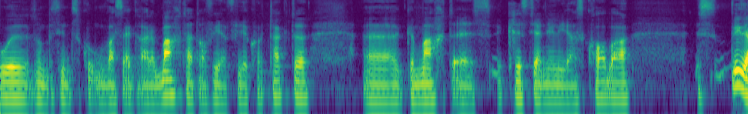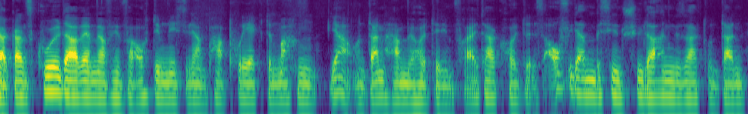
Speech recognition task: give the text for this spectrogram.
cool, so ein bisschen zu gucken, was er gerade macht, hat auch wieder viele Kontakte äh, gemacht, ist Christian Elias Korber. Ist, wie gesagt, ganz cool, da werden wir auf jeden Fall auch demnächst wieder ein paar Projekte machen. Ja, und dann haben wir heute den Freitag, heute ist auch wieder ein bisschen Schüler angesagt und dann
